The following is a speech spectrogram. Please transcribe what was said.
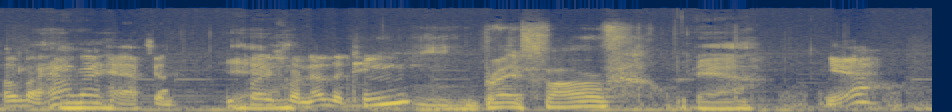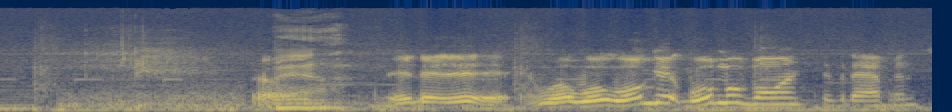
I was like, how that happened? He Yeah. plays for another team? Brett Favre. yeah. Yeah. So, Well. it, it, it, we'll, we'll, we'll get we'll move on if it happens.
